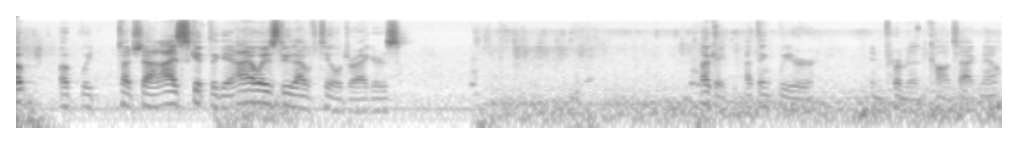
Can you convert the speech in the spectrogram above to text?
Oh, oh, we touched down. I skipped again. I always do that with tail draggers. Okay, I think we're in permanent contact now.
